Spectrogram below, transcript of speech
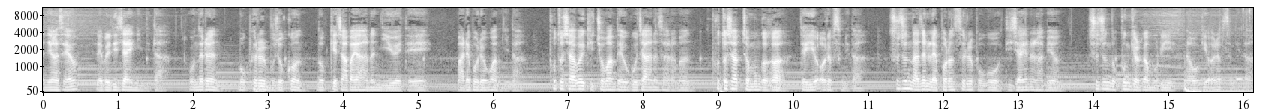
안녕하세요. 레벨 디자인입니다. 오늘은 목표를 무조건 높게 잡아야 하는 이유에 대해 말해보려고 합니다. 포토샵의 기초만 배우고자 하는 사람은 포토샵 전문가가 되기 어렵습니다. 수준 낮은 레퍼런스를 보고 디자인을 하면 수준 높은 결과물이 나오기 어렵습니다.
